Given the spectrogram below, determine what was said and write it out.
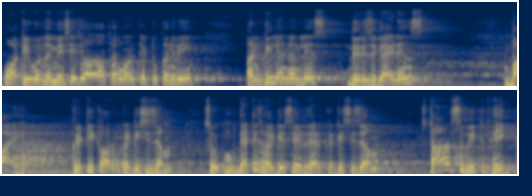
whatever the message author wanted to convey until and unless there is a guidance by critic or criticism. So that is why it is said that criticism starts with fake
